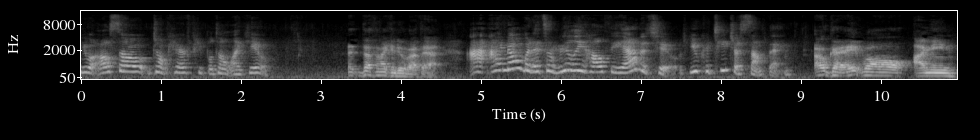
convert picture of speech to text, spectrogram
You also don't care if people don't like you. Uh, Nothing I can do about that. I, I know, but it's a really healthy attitude. You could teach us something. Okay, well, I mean,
